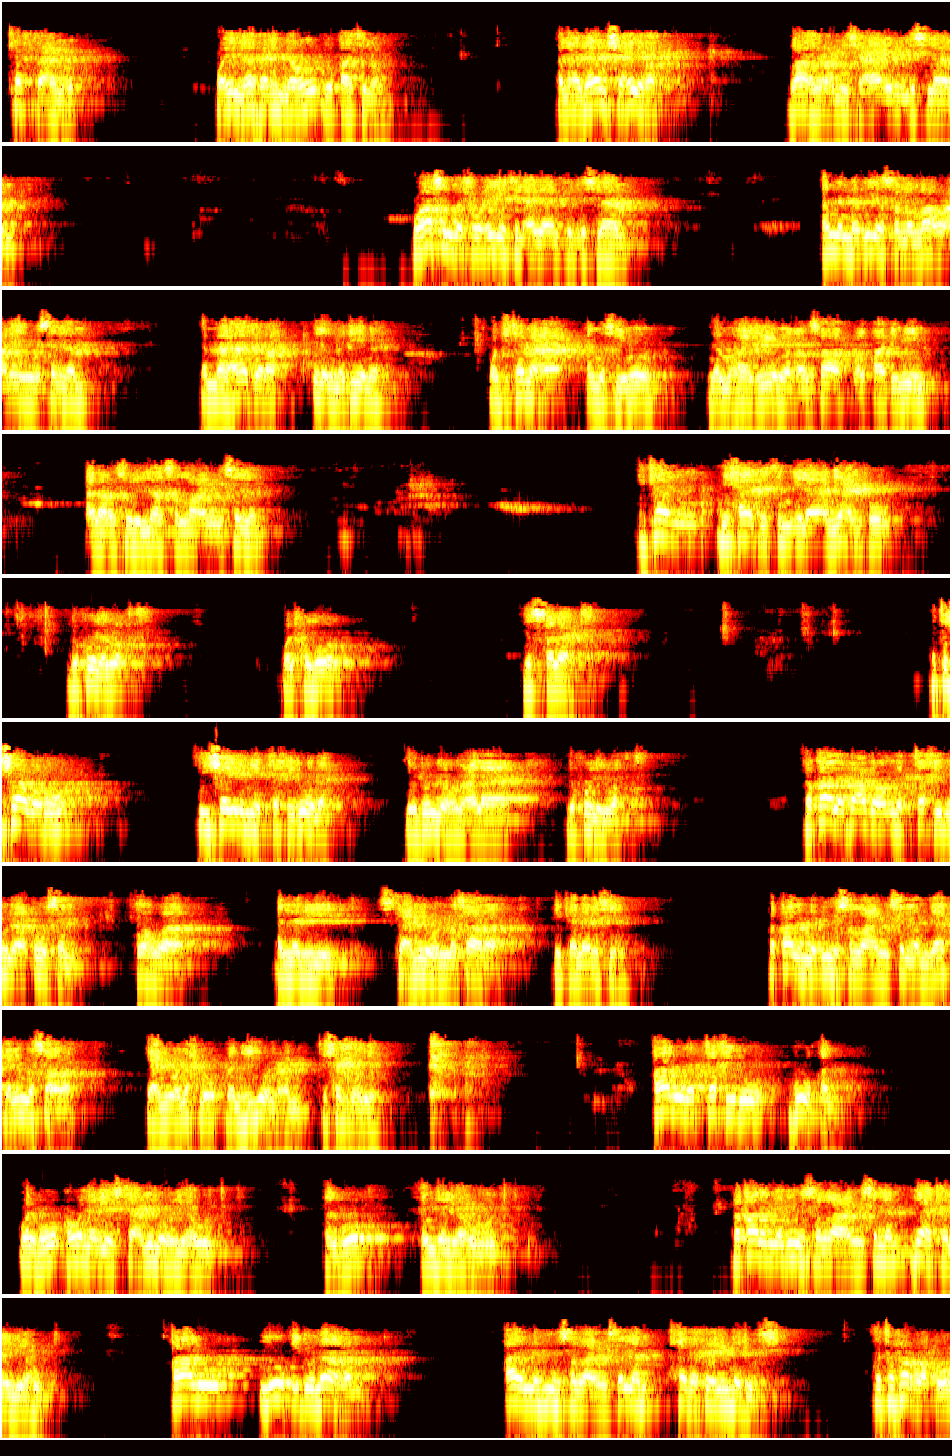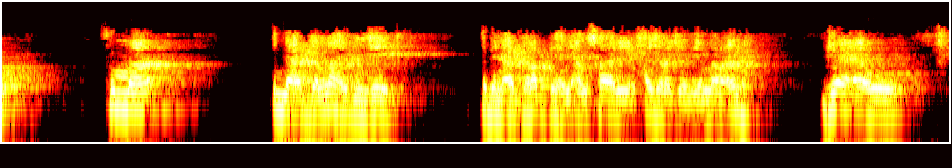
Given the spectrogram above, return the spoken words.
كف عنهم وإلا فإنه يقاتلهم. الأذان شعيرة ظاهرة من شعائر الإسلام. وأصل مشروعية الأذان في الإسلام أن النبي صلى الله عليه وسلم لما هاجر إلى المدينة واجتمع المسلمون من المهاجرين والأنصار والقادمين على رسول الله صلى الله عليه وسلم. كانوا بحاجة إلى أن يعرفوا دخول الوقت والحضور للصلاة. فتشاوروا في شيء يتخذونه يدلهم على دخول الوقت. فقال بعضهم نتخذ ناقوسا وهو الذي يستعمله النصارى في كنائسهم. فقال النبي صلى الله عليه وسلم ذاك للنصارى يعني ونحن منهيون عن تشبه قالوا نتخذ بوقا والبوق هو الذي يستعمله اليهود. البوق عند اليهود. فقال النبي صلى الله عليه وسلم ذاك لليهود. قالوا نوقد نارا قال النبي صلى الله عليه وسلم هذا فعل المجوس. فتفرقوا ثم إن عبد الله بن زيد بن عبد ربه الأنصاري الحجرج رضي الله عنه جاءه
